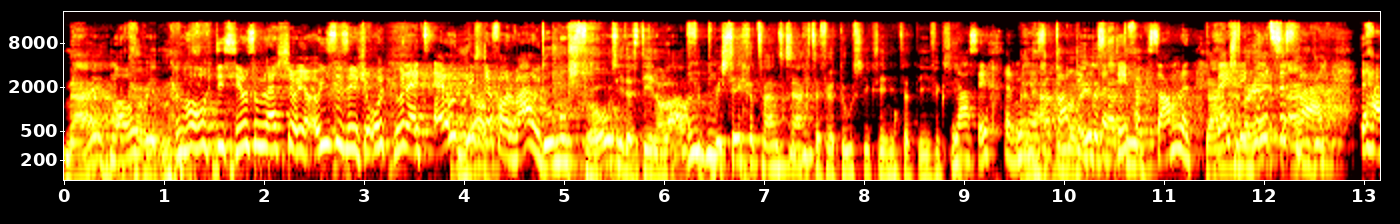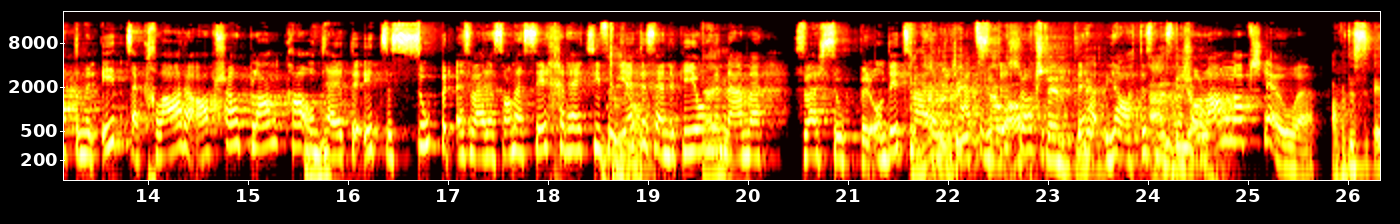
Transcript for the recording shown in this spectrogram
Nein, Mal, AKW nicht. Mal, die sind aus dem letzten Jahr. Unseres ist, wir haben das älteste ja. der Welt. Du musst froh sein, dass die noch laufen. Mhm. Du bist sicher 2016 für die Ausstiegsinitiative gewesen. Ja, sicher. Wir Dann haben sogar die Initiative gesammelt. Weißt du, wie gut das wäre? Dann hätten wir jetzt einen klaren Abschaltplan gehabt mhm. und hätten jetzt ein super, es wäre so eine Sicherheit gewesen für jedes Energieunternehmen, das wäre super. Und jetzt wären wir, hätten wir das schon, abgestellt. Dann, ja, das müssen wir schon lange abstellen. Aber das, das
